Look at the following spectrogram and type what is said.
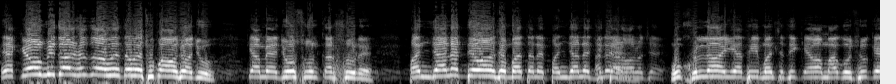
એ કયો ઉમેદવાર છે તો હવે તમે છુપાવો છો હજુ કે અમે જોશું ને કરશું ને. પંજાને જ દેવાનો છે મત અને પંજાને જ જીતાડવાનો છે. હું ખુલ્લા અહીંયાથી મંચથી કહેવા માંગુ છું કે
